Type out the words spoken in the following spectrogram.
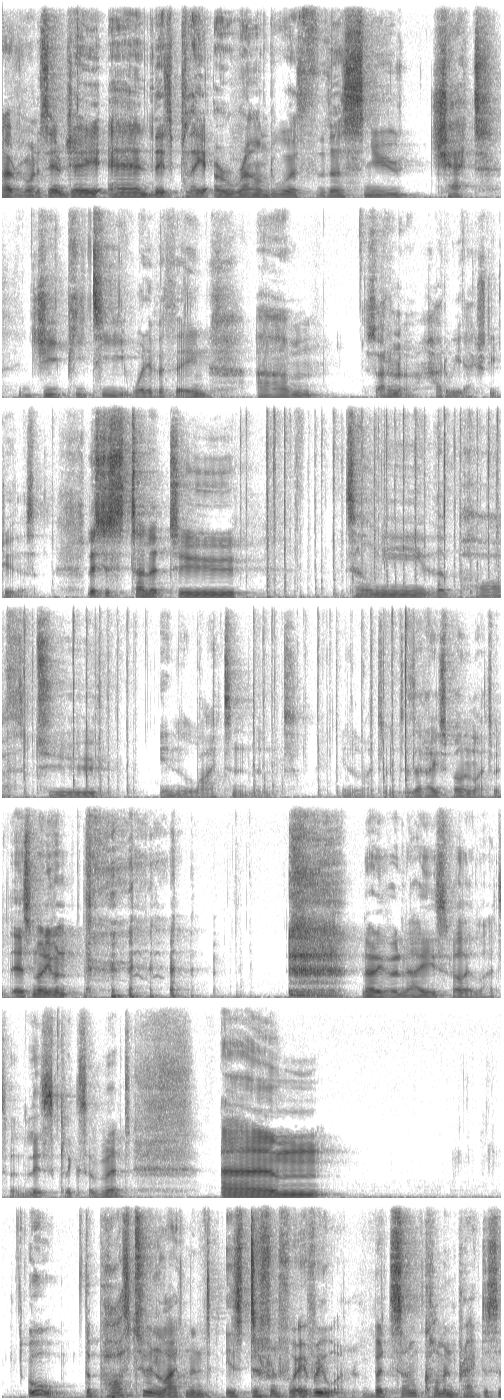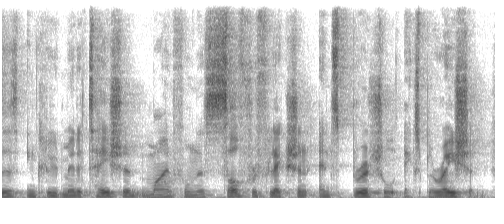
Hi everyone, it's MJ, and let's play around with this new chat GPT whatever thing. Um, so I don't know, how do we actually do this? Let's just tell it to tell me the path to enlightenment. Enlightenment, is that how you spell enlightenment? It's not even, not even how you spell enlightenment. Let's click submit. Um, Ooh, the path to enlightenment is different for everyone, but some common practices include meditation, mindfulness, self reflection, and spiritual exploration.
